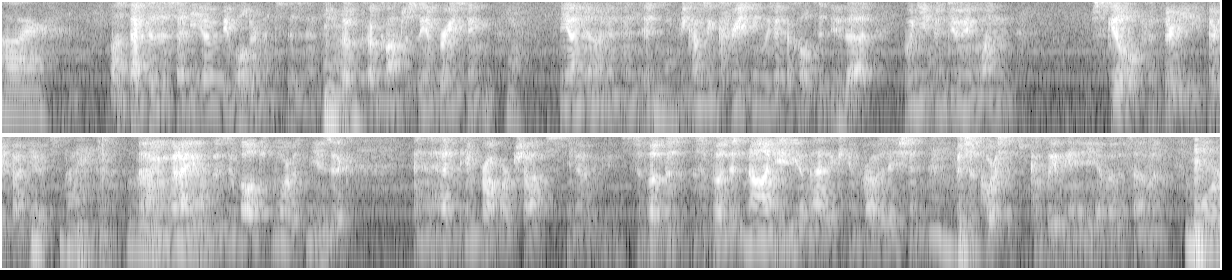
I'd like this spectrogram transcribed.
or Well, it's back to this idea of bewilderment, isn't it? Yeah. Of, of consciously embracing yeah the unknown, and, and it Yeah. becomes increasingly difficult to do that when you've been doing one skill for 30, 35 years. right I right mean, when I right. was involved more with music and had improv workshops, you know, suppo- this the supposed non-idiomatic improvisation, Mm-hmm. which of course is completely an idiom of its own, with Mhm. more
